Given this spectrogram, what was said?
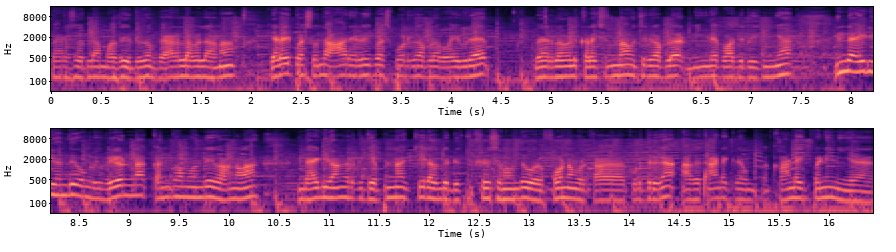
பேரசூட்லாம் பார்த்துக்கிட்டு இருக்கோம். வேறு லெவல் ஆனால் இலை பாஸ் வந்து ஆறு இலை பாஸ் போட்டிருக்காப்புல பைபிள. வேறு லெவல் கலெக்ஷன் தான் வச்சுருக்காப்புல. நீங்களே பார்த்துட்டு இருக்கீங்க இந்த ஐடி வந்து உங்களுக்கு வேணும்னா கன்ஃபார்ம் வந்து வாங்கலாம். இந்த ஐடி வாங்குறதுக்கு எப்படின்னா கீழே வந்து டிஸ்கிரிப்ஷன் வந்து ஒரு ஃபோன் நம்பர் கா கொடுத்துருக்கேன். அதை காண்டாக்ட் காண்டாக்ட் பண்ணி நீங்கள்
